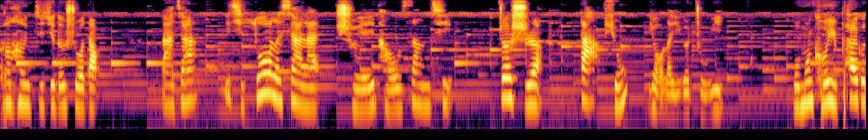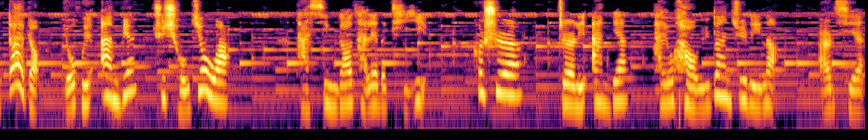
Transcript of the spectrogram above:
哼哼唧唧地说道。大家一起坐了下来，垂头丧气。这时，大熊有了一个主意：我们可以派个代表游回岸边去求救啊！他兴高采烈地提议。可是，这离岸边……还有好一段距离呢，而且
